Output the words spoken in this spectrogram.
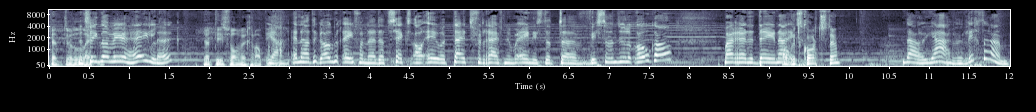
Dat, vind ik dan weer heel leuk. dat is wel weer grappig. Ja, en dan had ik ook nog een van eh, dat seks al eeuwen tijdsverdrijf nummer 1 is. Dat eh, wisten we natuurlijk ook al. Maar eh, de DNA... Ook het kortste? Nou ja, dat ligt eraan.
